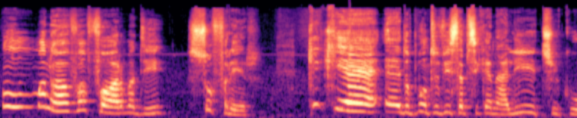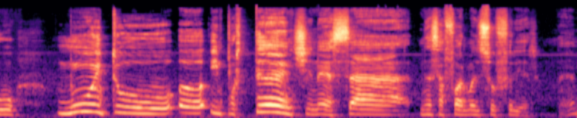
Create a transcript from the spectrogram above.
uma nova forma de sofrer. O que, que é, é, do ponto de vista psicanalítico, muito uh, importante nessa, nessa forma de sofrer? Né?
